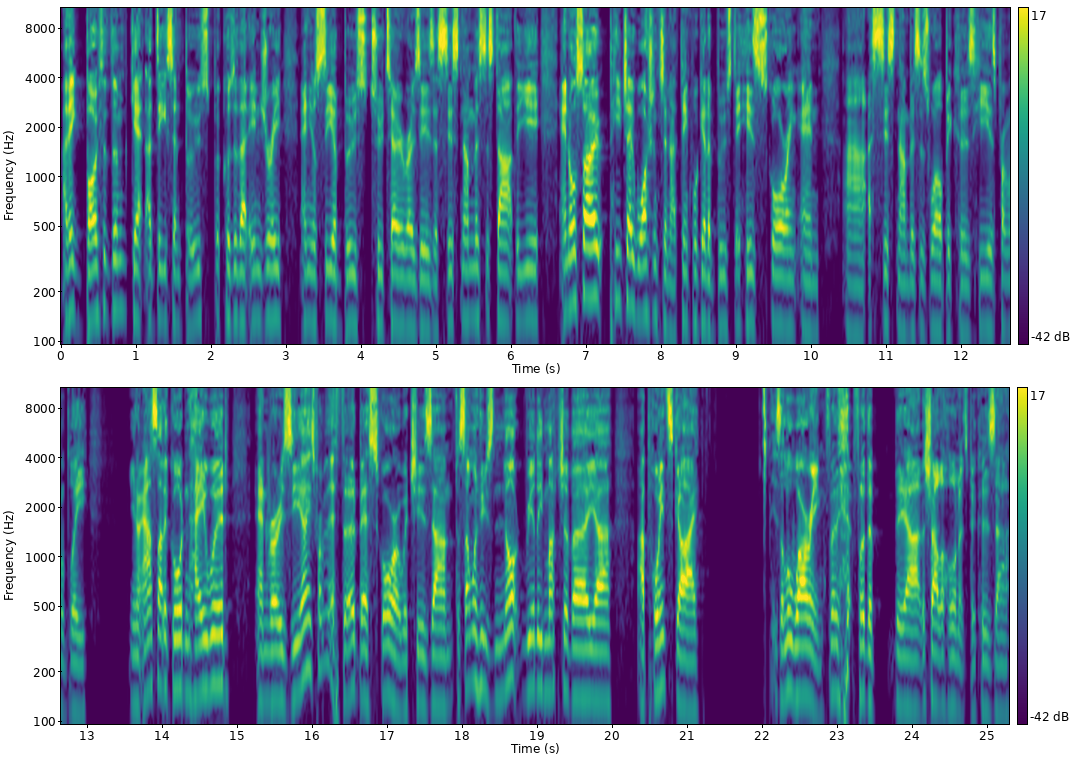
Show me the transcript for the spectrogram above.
I think both of them get a decent boost because of that injury, and you'll see a boost to Terry Rozier's assist numbers to start the year. And also, PJ Washington, I think, will get a boost to his scoring and uh, assist numbers as well because he is probably you know, outside of Gordon Hayward and Rozier, he's probably their third best scorer, which is um, for someone who's not really much of a, uh, a points guy, is a little worrying for for the the, uh, the Charlotte Hornets because uh,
